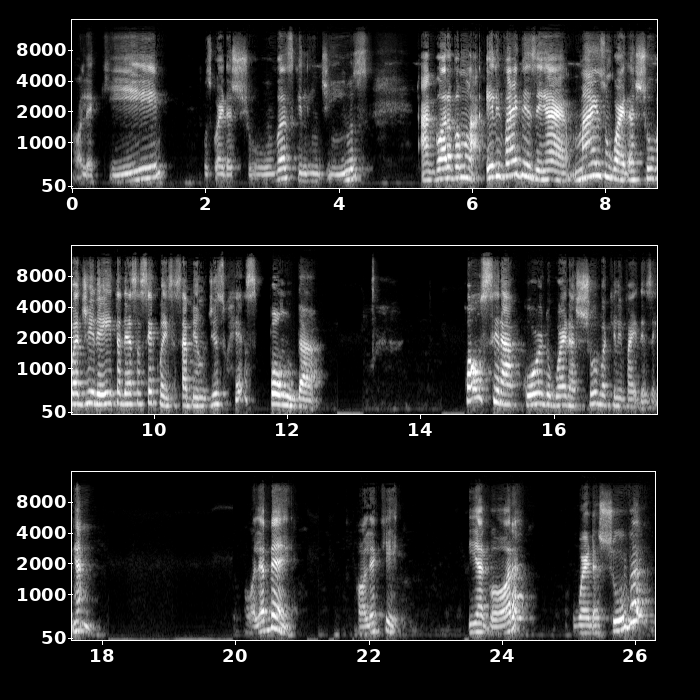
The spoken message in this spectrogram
Olha aqui os guarda-chuvas, que lindinhos. Agora vamos lá. Ele vai desenhar mais um guarda-chuva à direita dessa sequência. Sabendo disso, responda. Qual será a cor do guarda-chuva que ele vai desenhar? Olha bem. Olha aqui. E agora, guarda-chuva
